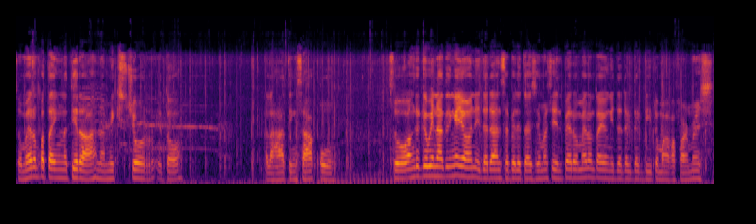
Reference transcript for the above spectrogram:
So meron pa tayong natira na mixture ito. Kalahating sako. So ang gagawin natin ngayon, idadaan sa pelletizer machine pero meron tayong idadagdag dito mga ka-farmers.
